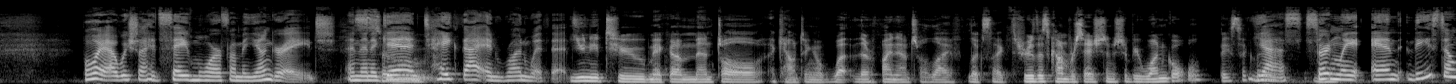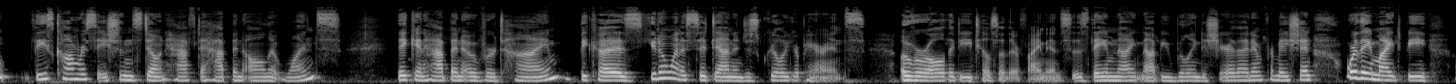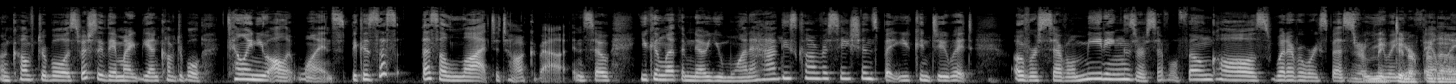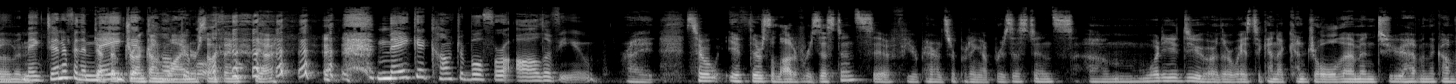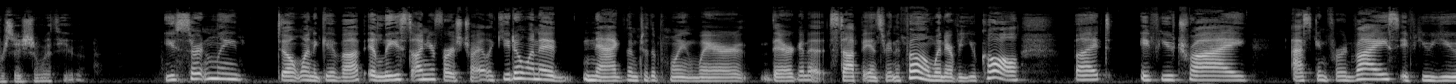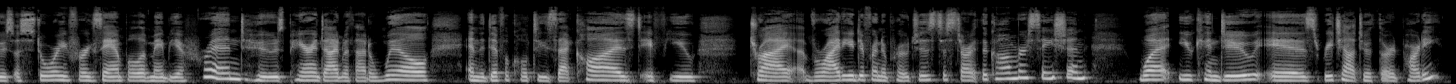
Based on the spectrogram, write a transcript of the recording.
boy, I wish I had saved more from a younger age. And then So- again, take that and run with it. You need to make a mental accounting of what their financial life looks like through this conversation. Should be one goal, basically. Yes, mm-hmm. certainly. And these don't these conversations don't have to happen all at once. They can happen over time because you don't want to sit down and just grill your parents over all the details of their finances. They might not be willing to share that information or they might be uncomfortable, especially they might be uncomfortable telling you all at once because that's that's a lot to talk about. And so you can let them know you want to have these conversations, but you can do it over several meetings or several phone calls, whatever works best You for you make and dinner your for them family. and Make dinner for them. Get make them drunk it on wine or something. Yeah. make it comfortable for all of you. Right. So if there's a lot of resistance, if your parents are putting up resistance, um, what do you do? Are there ways to kind of cajole them into having the conversation with you? you certainly don't want to give up, at least on your first try. Like you don't want to nag them to the point where they're going to stop answering the phone whenever you call. But if you try asking for advice, if you use a story, for example, of maybe a friend whose parent died without a will and the difficulties that caused, if you try a variety of different approaches to start the conversation, what you can do is reach out to a third party.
